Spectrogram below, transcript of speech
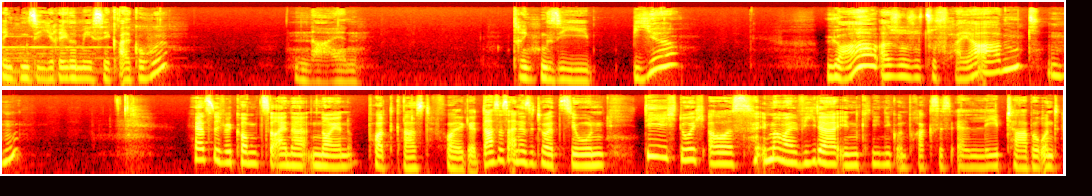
Trinken Sie regelmäßig Alkohol? Nein. Trinken Sie Bier? Ja, also so zu Feierabend. Mhm. Herzlich willkommen zu einer neuen Podcast-Folge. Das ist eine Situation, die ich durchaus immer mal wieder in Klinik und Praxis erlebt habe und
